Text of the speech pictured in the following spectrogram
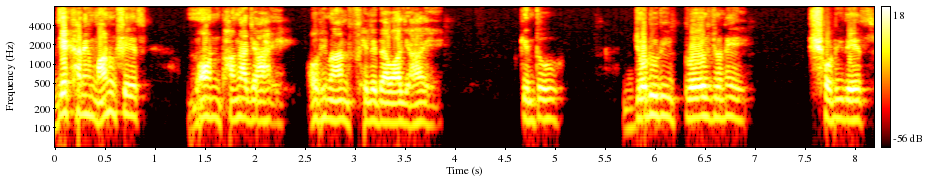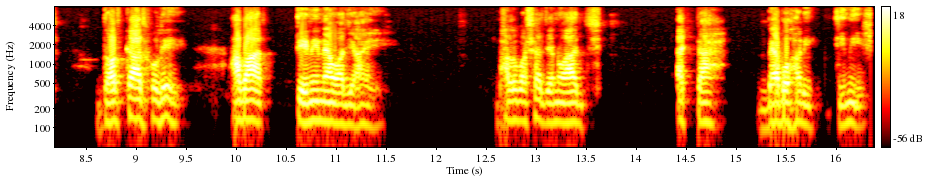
যেখানে মানুষের মন ভাঙা যায়। অভিমান ফেলে দেওয়া যায়। কিন্তু জরুরি প্রয়োজনে শরীরের দরকার হলে আবার টেনে নেওয়া যায়। ভালোবাসা যেন আজ একটা ব্যবহারিক জিনিস।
